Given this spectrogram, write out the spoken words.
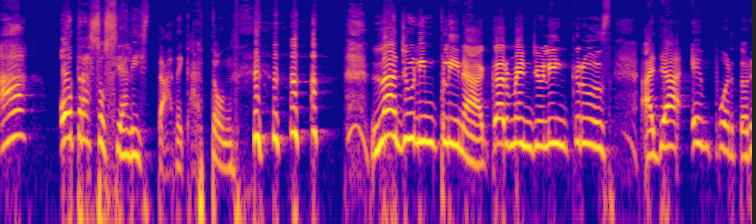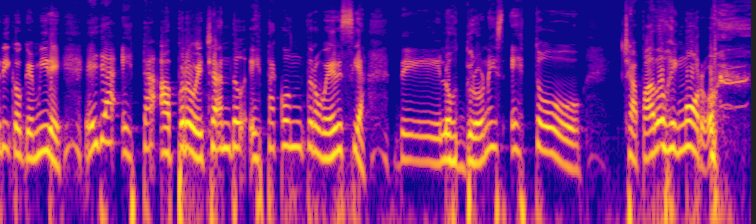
a otra socialista de cartón. La Yulín Plina, Carmen Yulín Cruz, allá en Puerto Rico, que mire, ella está aprovechando esta controversia de los drones estos chapados en oro.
